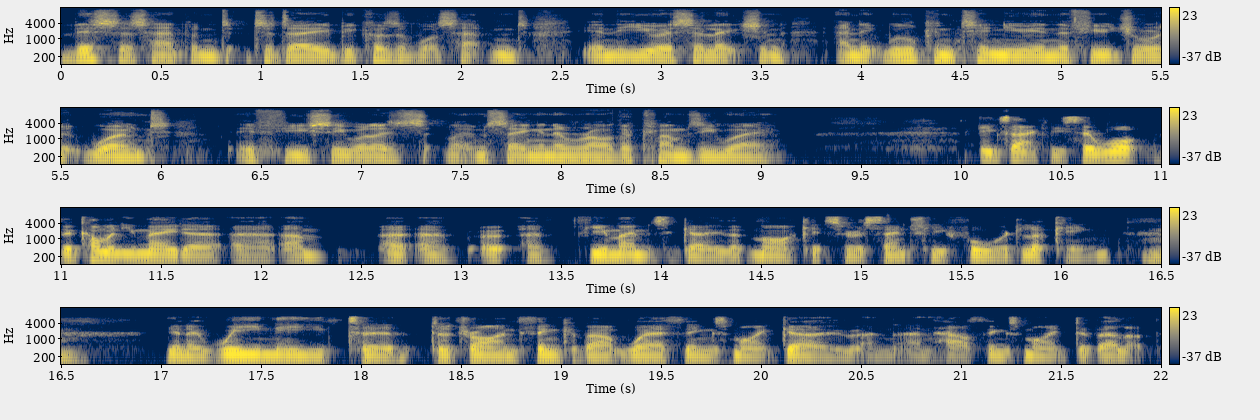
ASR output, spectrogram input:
this has happened today because of what's happened in the U.S. election, and it will continue in the future, or it won't? If you see what, I, am saying in a rather clumsy way. Exactly. So, what the comment you made a, a, um, a, a few moments ago that markets are essentially forward-looking. Mm you know we need to to try and think about where things might go and, and how things might develop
